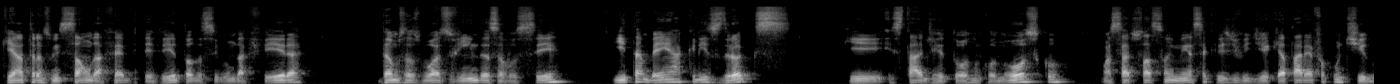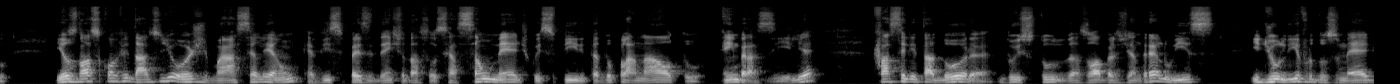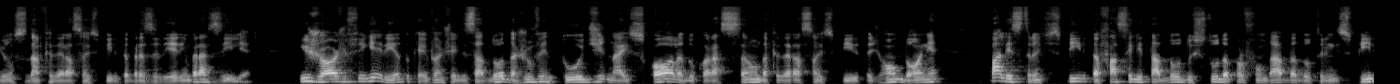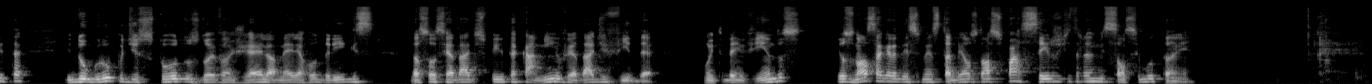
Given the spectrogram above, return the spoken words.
que é a transmissão da FEB TV toda segunda-feira. Damos as boas-vindas a você e também a Cris Drux, que está de retorno conosco. Uma satisfação imensa, Cris, dividir aqui a tarefa contigo. E os nossos convidados de hoje, Márcia Leão, que é vice-presidente da Associação Médico Espírita do Planalto, em Brasília, facilitadora do estudo das obras de André Luiz, e de O Livro dos Médiuns da Federação Espírita Brasileira em Brasília. E Jorge Figueiredo, que é evangelizador da juventude na Escola do Coração da Federação Espírita de Rondônia, palestrante espírita, facilitador do estudo aprofundado da doutrina espírita e do grupo de estudos do Evangelho Amélia Rodrigues, da Sociedade Espírita Caminho, Verdade e Vida. Muito bem-vindos. E os nossos agradecimentos também aos nossos parceiros de transmissão simultânea.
